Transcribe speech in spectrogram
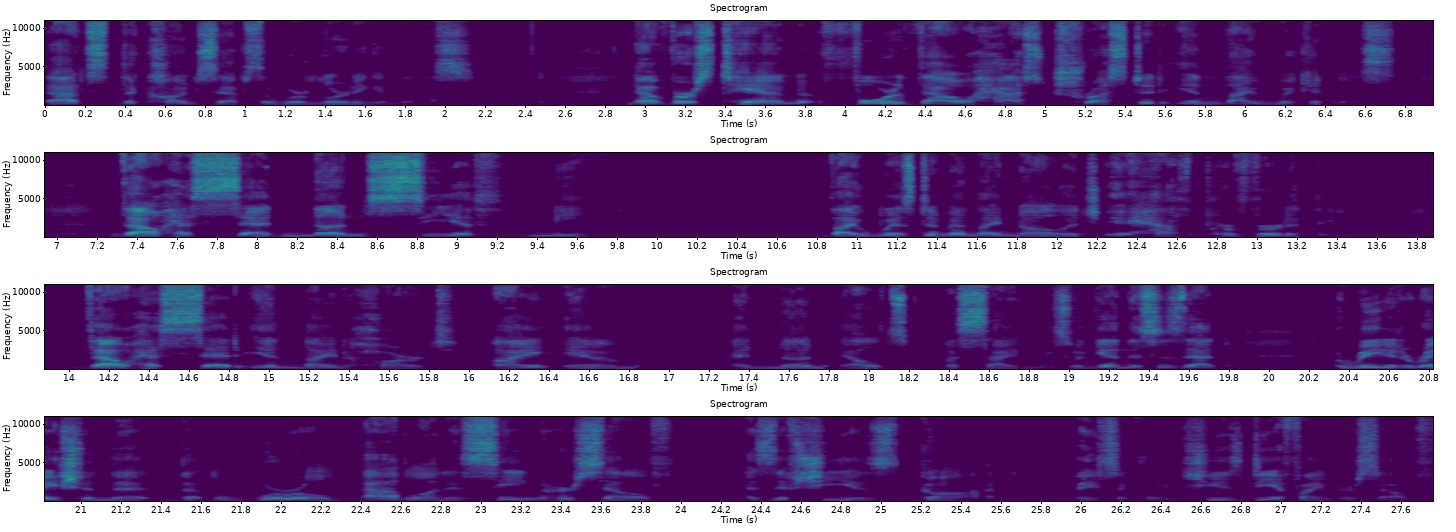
That's the concepts that we're learning in this. Now, verse 10 For thou hast trusted in thy wickedness, thou hast said, None seeth me. Thy wisdom and thy knowledge it hath perverted thee. Thou hast said in thine heart, I am, and none else beside me. So again, this is that reiteration that, that the world, Babylon, is seeing herself as if she is God, basically. She is deifying herself.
